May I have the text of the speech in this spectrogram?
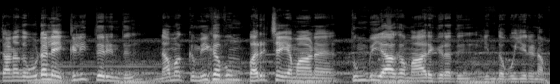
தனது உடலை கிழித்தெறிந்து நமக்கு மிகவும் பரிச்சயமான தும்பியாக மாறுகிறது இந்த உயிரினம்.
